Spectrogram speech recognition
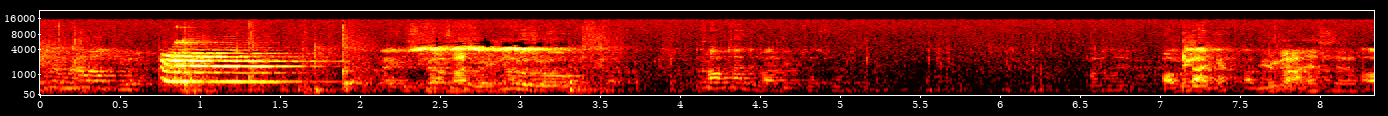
아 우리가 아니야? 아, 우리가 안 했어요. 아,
